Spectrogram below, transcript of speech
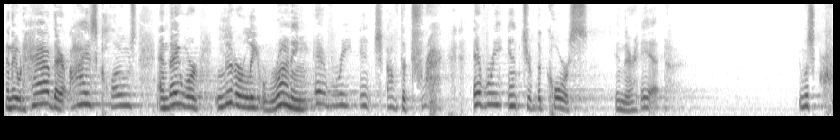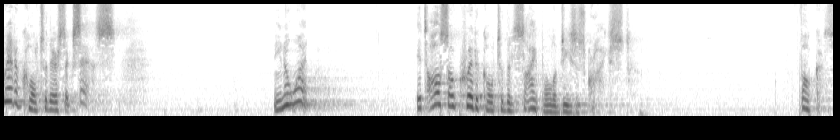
and they would have their eyes closed and they were literally running every inch of the track, every inch of the course in their head. It was critical to their success. And you know what? It's also critical to the disciple of Jesus Christ. Focus.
